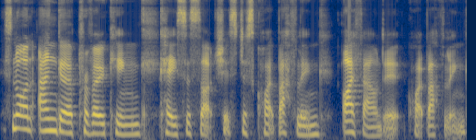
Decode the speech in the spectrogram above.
It's not an anger provoking case as such. It's just quite baffling. I found it quite baffling.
